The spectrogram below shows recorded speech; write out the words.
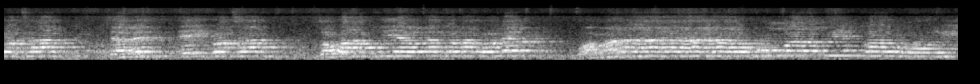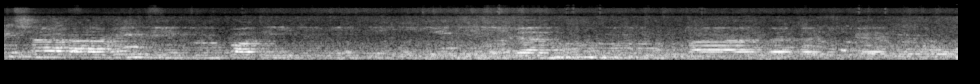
কথা জানেন এই কথা জবাব দিয়ে আল্লাহ তাআলা বলেন। ওয়ামা হুয়া বিকাউলি শাহিদিন মা তাযাক্কারুন। কথাগুলো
